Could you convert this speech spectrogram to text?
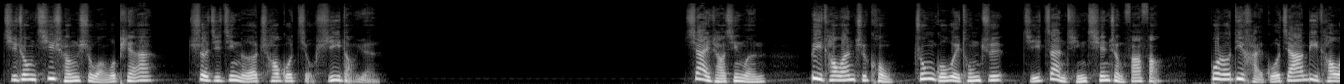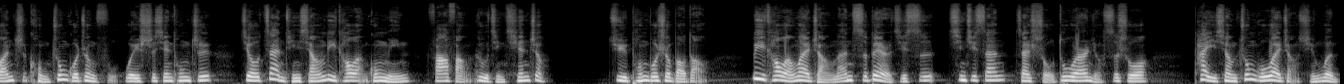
其中七成是网络骗案，涉及金额超过九十亿港元。下一条新闻：立陶宛指控中国未通知即暂停签证发放。波罗的海国家立陶宛指控中国政府未事先通知就暂停向立陶宛公民发放入境签证。据彭博社报道，立陶宛外长兰茨贝尔吉斯星期三在首都维尔纽斯说，他已向中国外长询问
